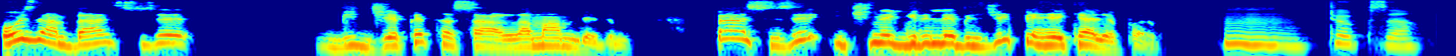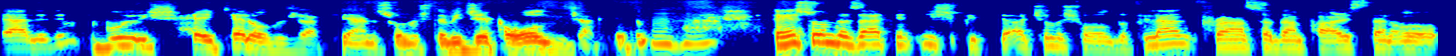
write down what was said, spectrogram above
O yüzden ben size bir cephe tasarlamam dedim. Ben size içine girilebilecek bir heykel yaparım. Hmm, çok güzel. Yani dedim ki bu iş heykel olacak yani sonuçta bir cephe olmayacak dedim. Hı hı. En sonunda zaten iş bitti, açılış oldu filan. Fransa'dan, Paris'ten o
